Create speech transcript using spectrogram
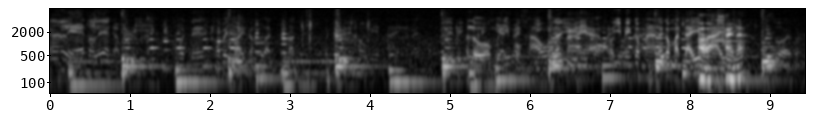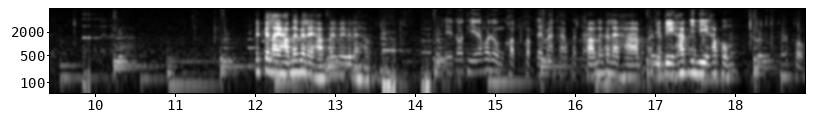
นั่นแหละตอนแรกอะมันมีคนนึงเข้าไปต่อยตำรวจตอนนี้มันยังไม่ได้เข้าเวรไทยใช่ไหมผมก็เลยไปฮัลโหลเมื่อกี้ผมเขาแล้วอยู่ดีของนี่ไม่ก็มาแล้วก็มาได้อ่าบายใครนะสวยหมดเลยอะไรนะครับไม่เป็นไรครับไม่เป็นไรครับไม่ไม่เป็นไรครับโอเคโทษทีนะพ่อหนุ่มขอบขอบใจมากครับขอบใจครับไม่เป็นไรครับ ยินดีครับยินดีครับผม ครับผม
